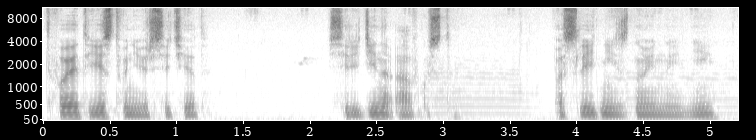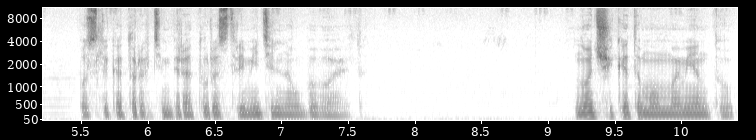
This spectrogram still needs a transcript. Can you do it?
Твой отъезд в университет. Середина августа. Последние знойные дни, после которых температура стремительно убывает. Ночи к этому моменту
